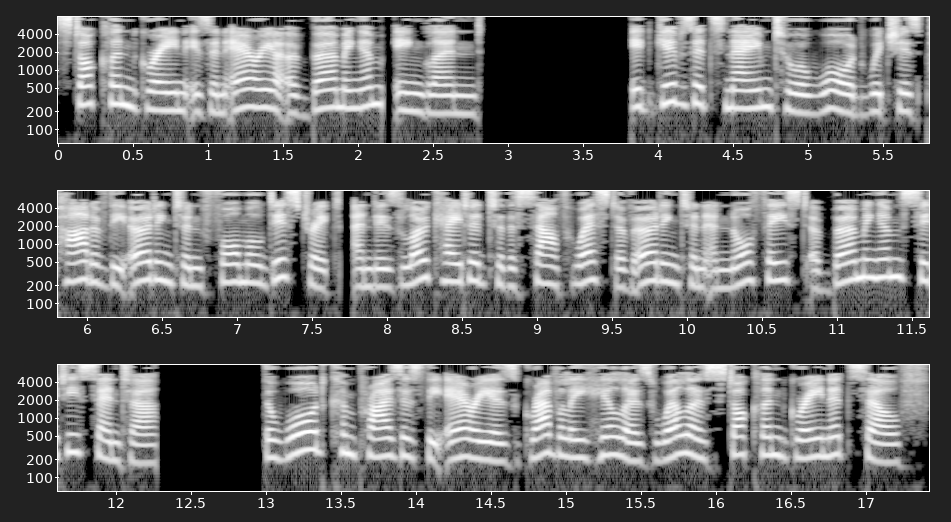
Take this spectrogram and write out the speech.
Stockland Green is an area of Birmingham, England. It gives its name to a ward which is part of the Erdington formal district, and is located to the southwest of Erdington and northeast of Birmingham city centre. The ward comprises the areas Gravelly Hill as well as Stockland Green itself.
